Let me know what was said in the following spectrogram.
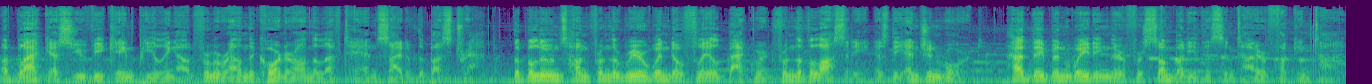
a black SUV came peeling out from around the corner on the left hand side of the bus trap. The balloons hung from the rear window flailed backward from the velocity as the engine roared. Had they been waiting there for somebody this entire fucking time?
